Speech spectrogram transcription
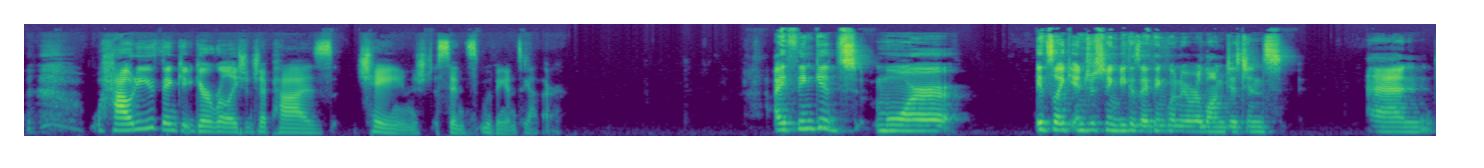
how do you think your relationship has changed since moving in together? I think it's more it's like interesting because I think when we were long distance and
